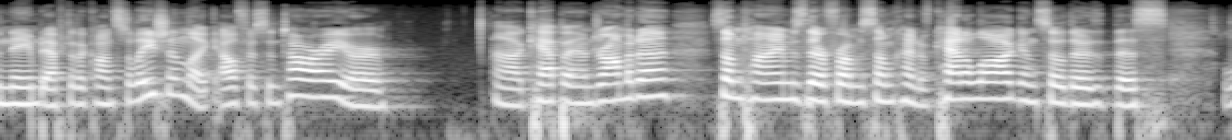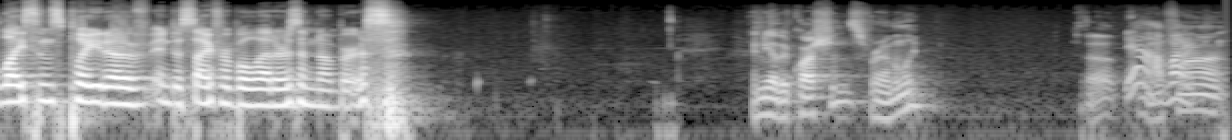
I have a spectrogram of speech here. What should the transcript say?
named after the constellation, like Alpha Centauri or uh, Kappa Andromeda. Sometimes they're from some kind of catalog, and so there's this license plate of indecipherable letters and numbers. Any other questions for Emily? Uh, Yeah, Mike.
